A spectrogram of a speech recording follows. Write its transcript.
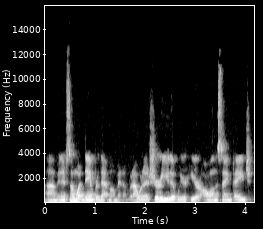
um, and have somewhat dampened that momentum. But I want to assure you that we are here all on the same page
